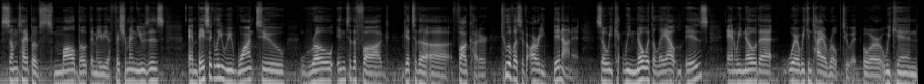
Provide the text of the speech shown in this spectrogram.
some type of small boat that maybe a fisherman uses. And basically, we want to row into the fog, get to the uh, fog cutter. Two of us have already been on it. So we, ca- we know what the layout is, and we know that where we can tie a rope to it or we can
